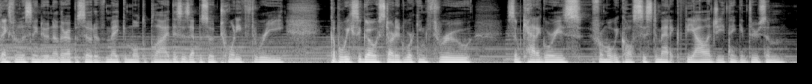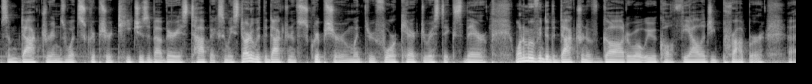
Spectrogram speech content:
Thanks for listening to another episode of Make and Multiply. This is episode 23. A couple weeks ago, started working through some categories from what we call systematic theology, thinking through some some doctrines, what Scripture teaches about various topics. And we started with the doctrine of Scripture and went through four characteristics there. I want to move into the doctrine of God, or what we would call theology proper. Uh,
